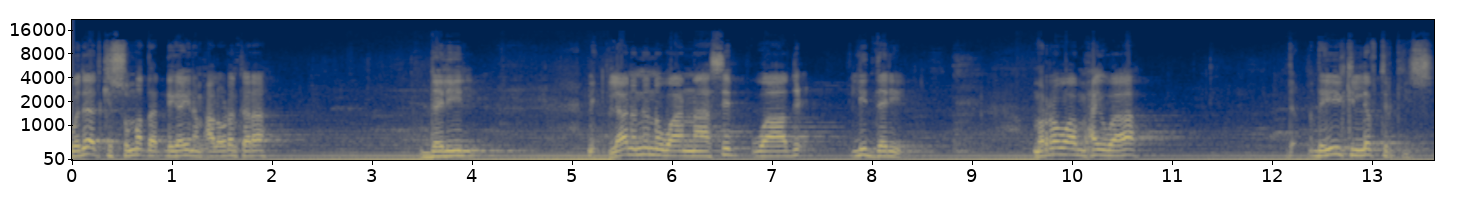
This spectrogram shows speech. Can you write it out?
wadaadkii sumadda dhigayna maxaa la odhan karaa daliil leanna nina waa naasib waadic lidaliil marna waa maxay waa daliilkii laftirkiisi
